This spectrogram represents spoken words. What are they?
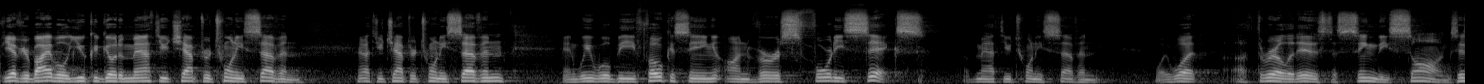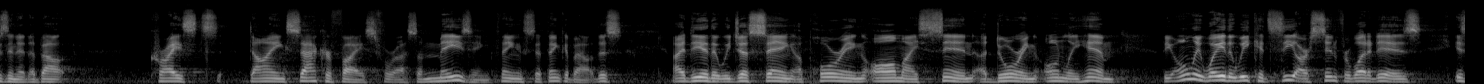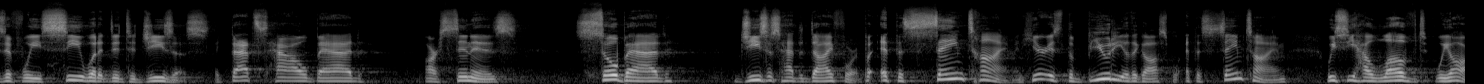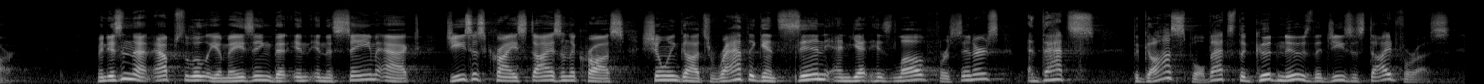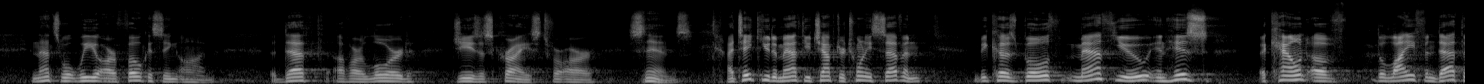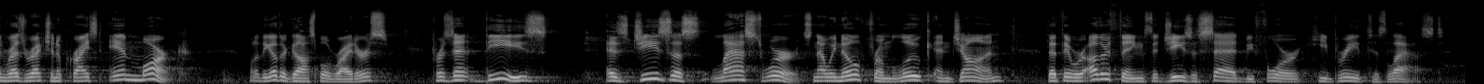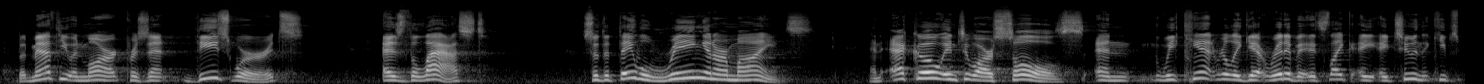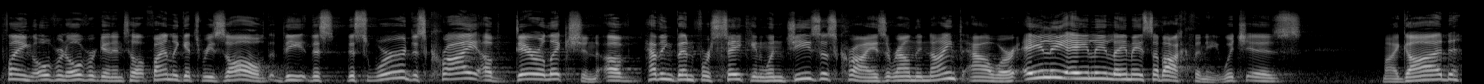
If you have your Bible, you could go to Matthew chapter 27. Matthew chapter 27, and we will be focusing on verse 46 of Matthew 27. Boy, what a thrill it is to sing these songs, isn't it, about Christ's dying sacrifice for us. Amazing things to think about. This idea that we just sang, abhorring all my sin, adoring only Him. The only way that we could see our sin for what it is is if we see what it did to Jesus. Like that's how bad our sin is. So bad, Jesus had to die for it. But at the same time, and here is the beauty of the gospel, at the same time, we see how loved we are. I mean, isn't that absolutely amazing that in, in the same act, Jesus Christ dies on the cross, showing God's wrath against sin and yet his love for sinners? And that's the gospel. That's the good news that Jesus died for us. And that's what we are focusing on the death of our Lord Jesus Christ for our sins. I take you to Matthew chapter 27 because both Matthew, in his account of the life and death and resurrection of Christ, and Mark, one of the other gospel writers, present these as Jesus' last words. Now we know from Luke and John that there were other things that Jesus said before he breathed his last. But Matthew and Mark present these words as the last so that they will ring in our minds and echo into our souls, and we can't really get rid of it. It's like a, a tune that keeps playing over and over again until it finally gets resolved. The, this, this word, this cry of dereliction, of having been forsaken, when Jesus cries around the ninth hour, Eli, Eli, lema sabachthani, which is, My God,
